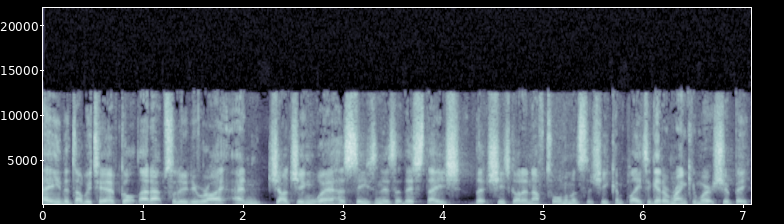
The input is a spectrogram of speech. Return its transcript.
a, the WTA have got that absolutely right, and judging where her season is at this stage, that she's got enough tournaments that she can play to get a ranking where it should be?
